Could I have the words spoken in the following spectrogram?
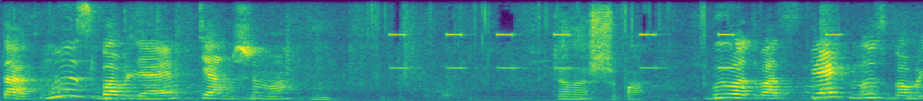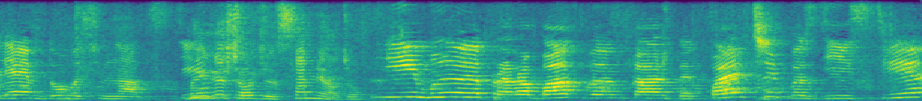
Так, мы избавляем тяншима. Тяншима. Было 25, мы сбавляем до 18. И мы прорабатываем каждый пальчик, воздействие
